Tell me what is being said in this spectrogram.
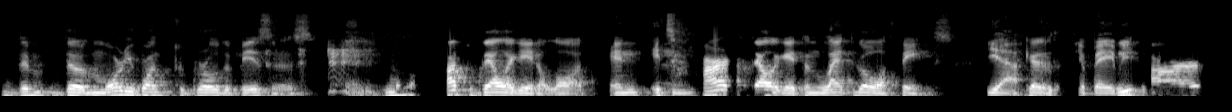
the the more you want to grow the business you have to delegate a lot and it's mm-hmm. hard to delegate and let go of things yeah because your baby we are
